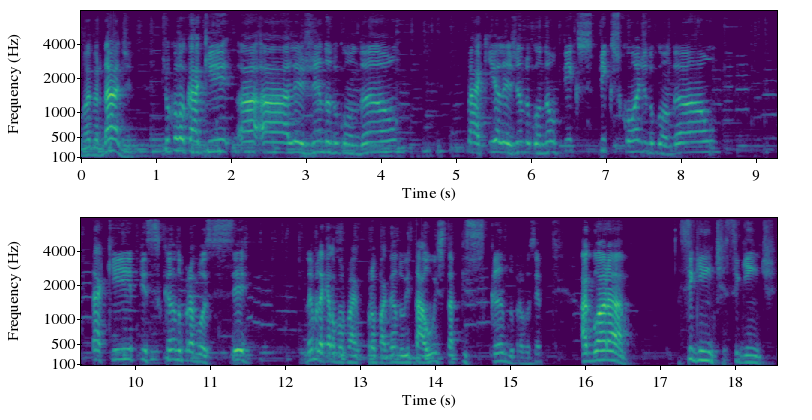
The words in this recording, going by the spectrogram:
Não é verdade? Deixa eu colocar aqui a, a legenda do Condão. Tá aqui a legenda do Condão, Pix, Pix Conde do Condão. Tá aqui piscando para você. Lembra daquela propaganda? O Itaú está piscando para você. Agora, seguinte, seguinte.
